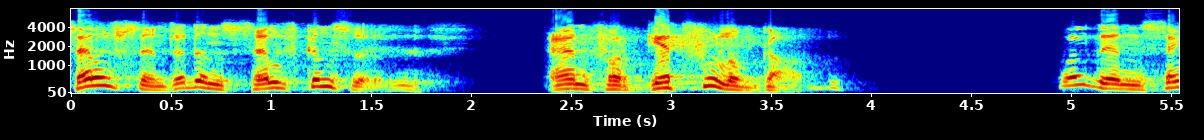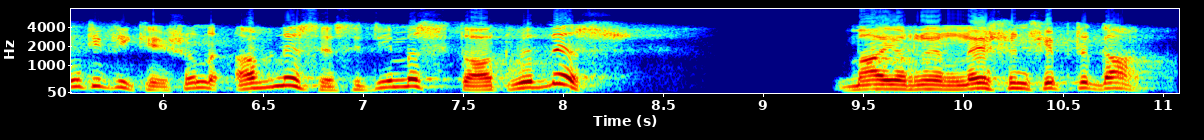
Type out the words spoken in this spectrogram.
self centered and self concerned and forgetful of God, well, then sanctification of necessity must start with this my relationship to God.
